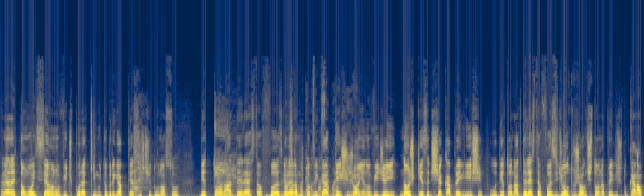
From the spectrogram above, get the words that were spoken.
Galera, então vou encerrando o vídeo por aqui. Muito obrigado por ter assistido o nosso detonado The Last of Us, galera. Muito obrigado. Deixa o joinha no vídeo aí. Não esqueça de checar a playlist, o detonado The Last of Us e de outros jogos que estão na playlist do canal.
